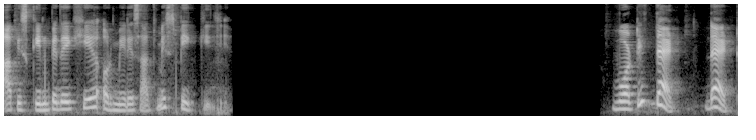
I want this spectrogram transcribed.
आप स्क्रीन पे देखिए और मेरे साथ में स्पीक कीजिए। वॉट इज़ दैट दैट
